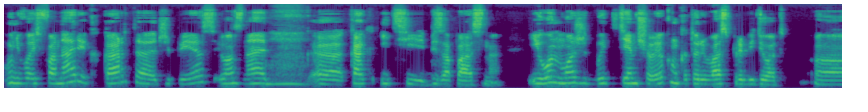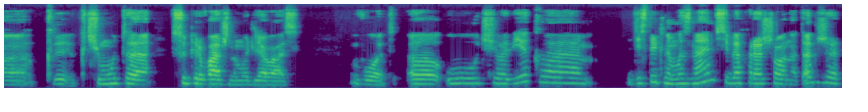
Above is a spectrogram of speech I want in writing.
у него есть фонарик, карта, GPS, и он знает, э, как идти безопасно. И он может быть тем человеком, который вас проведет к, к чему-то суперважному для вас. Вот. У человека действительно мы знаем себя хорошо, но также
